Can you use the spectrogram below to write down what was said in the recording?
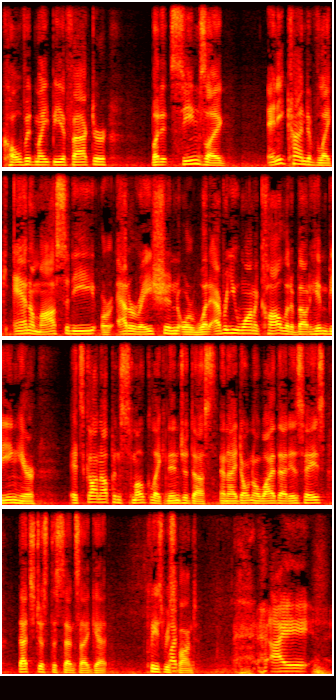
COVID might be a factor, but it seems like any kind of like animosity or adoration or whatever you want to call it about him being here, it's gone up in smoke like ninja dust. And I don't know why that is, Hayes. That's just the sense I get. Please respond. I, I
